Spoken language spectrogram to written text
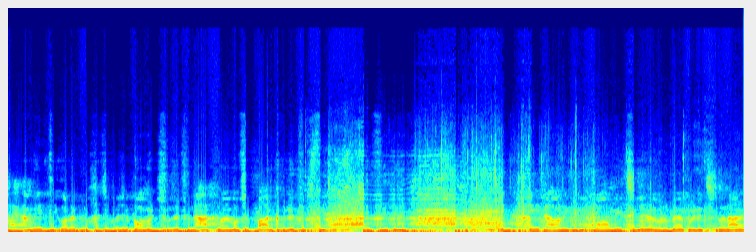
ভাই, আমি থেকে অনেক বাজে বাজে কমেন্ট শুনে শুনে আট, নয় বছর পার করে দিচ্ছি এটা অনেক কমই ছিল, এটা কোনো ব্যাপারই ছিল না। আর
